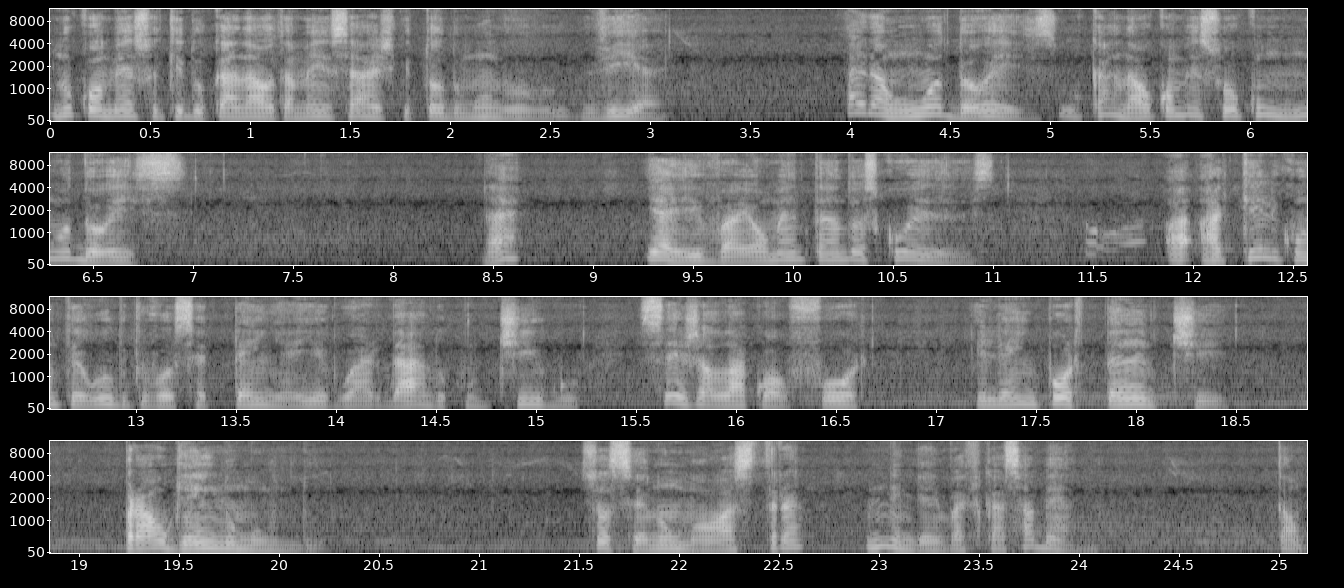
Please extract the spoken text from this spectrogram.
no começo aqui do canal também, você acha que todo mundo via? Era um ou dois. O canal começou com um ou dois. Né? E aí vai aumentando as coisas. Aquele conteúdo que você tem aí guardado contigo, seja lá qual for, ele é importante para alguém no mundo. Se você não mostra, ninguém vai ficar sabendo. Então,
